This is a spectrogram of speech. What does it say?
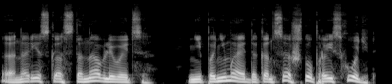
Она резко останавливается, не понимая до конца, что происходит.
